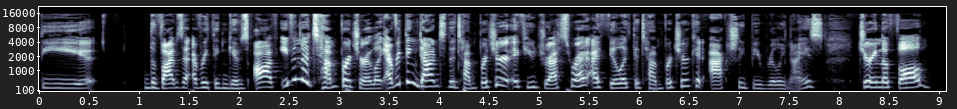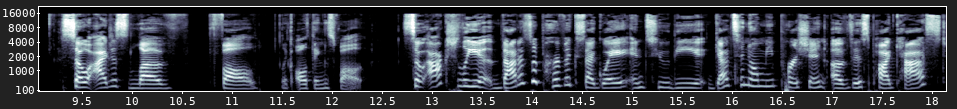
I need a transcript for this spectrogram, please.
the the vibes that everything gives off even the temperature like everything down to the temperature if you dress right i feel like the temperature could actually be really nice during the fall so i just love fall like all things fall so, actually, that is a perfect segue into the get to know me portion of this podcast.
